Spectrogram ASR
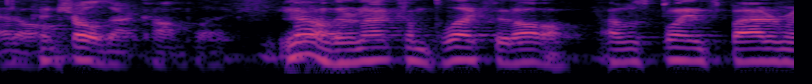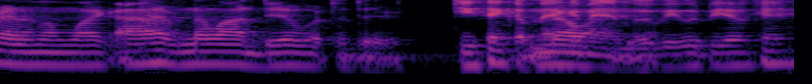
At all. Controls aren't complex. No, they're not complex at all. I was playing Spider Man and I'm like, I have no idea what to do. Do you think a Mega No Man idea. movie would be okay?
